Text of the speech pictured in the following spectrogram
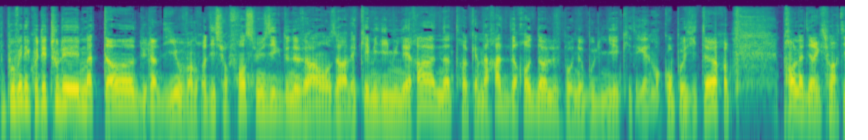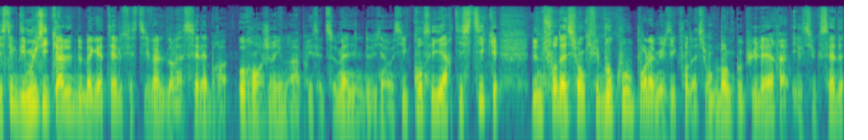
Vous pouvez l'écouter tous les matins, du lundi au vendredi sur France Musique de 9h à 11h avec Émilie Munera, notre camarade Rodolphe Bruno Boulinier qui est également compositeur prend la direction artistique des musicales de Bagatelle, festival dans la célèbre Orangerie. On a appris cette semaine, il devient aussi conseiller artistique d'une fondation qui fait beaucoup pour la musique, Fondation Banque Populaire. Il succède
